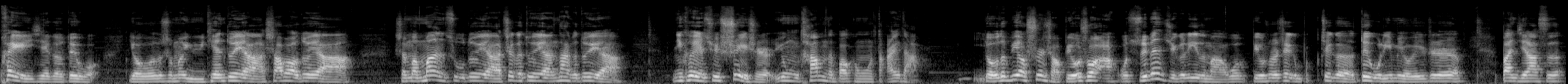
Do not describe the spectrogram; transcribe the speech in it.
配一些个队伍，有什么雨天队啊、沙暴队啊、什么慢速队啊、这个队啊、那个队啊，你可以去试一试，用他们的宝可梦打一打。有的比较顺手，比如说啊，我随便举个例子嘛，我比如说这个这个队伍里面有一只班吉拉斯，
